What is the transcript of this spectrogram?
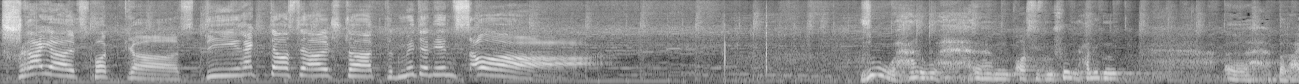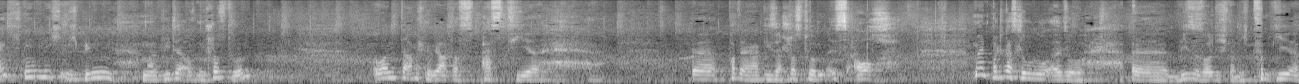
Schreihals Podcast, direkt aus der Altstadt, mitten ins Ohr. So, hallo, ähm, aus diesem schönen, halligen äh, Bereich, nämlich ich bin mal wieder auf dem Schlossturm. Und da habe ich mir gedacht, das passt hier. Äh, dieser Schlossturm ist auch mein Podcast-Logo, also äh, wieso sollte ich da nicht von hier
